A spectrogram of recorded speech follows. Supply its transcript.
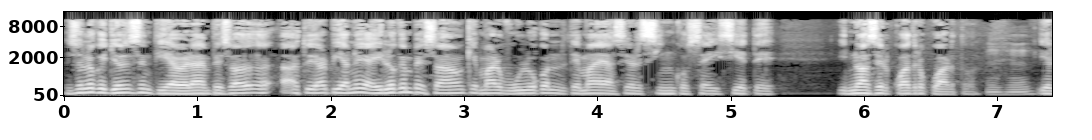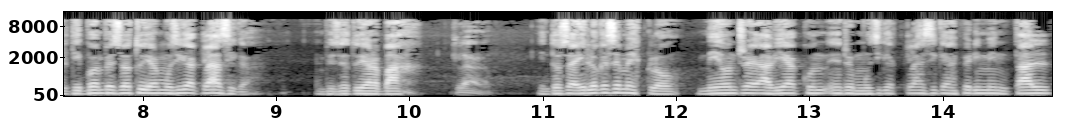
eso es lo que yo sentía, ¿verdad? Empezó a, a estudiar piano y ahí lo que empezaban a quemar bulo con el tema de hacer 5, 6, 7 y no hacer cuatro cuartos. Y el tipo empezó a estudiar música clásica, empezó a estudiar Bach. Claro. Entonces ahí lo que se mezcló, medio entre, había con- entre música clásica experimental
